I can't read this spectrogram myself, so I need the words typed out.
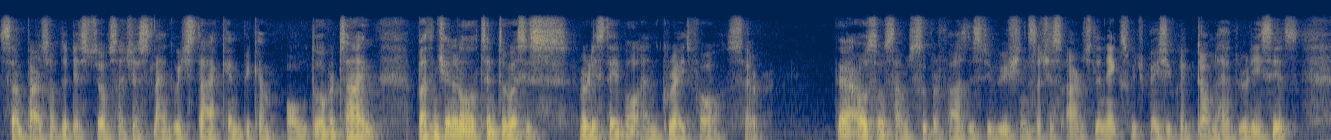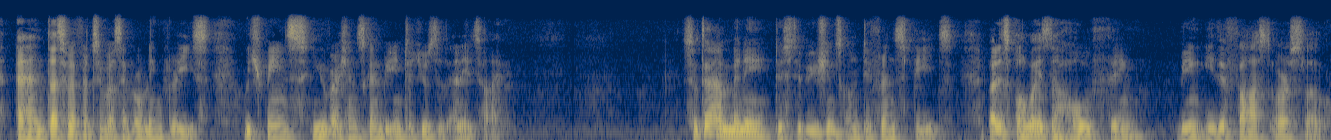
some parts of the distro, such as language stack, can become old over time. But in general, CentOS is really stable and great for server. There are also some super fast distributions such as Arch Linux, which basically don't have releases, and that's referred to as a rolling release, which means new versions can be introduced at any time. So there are many distributions on different speeds, but it's always the whole thing being either fast or slow.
